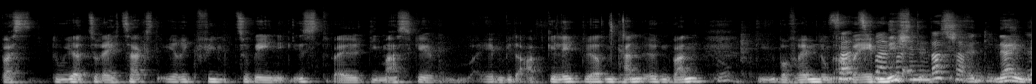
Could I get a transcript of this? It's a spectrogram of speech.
was du ja zu Recht sagst, Erik, viel zu wenig ist, weil die Maske eben wieder abgelegt werden kann irgendwann, die Überfremdung Satz aber eben nicht. Was schaffen die? Äh, nein,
